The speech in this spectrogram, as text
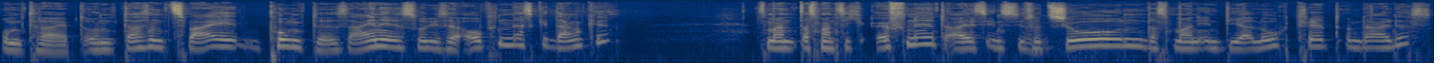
umtreibt. Und da sind zwei Punkte. Das eine ist so dieser Openness-Gedanke, dass man, dass man sich öffnet als Institution, dass man in Dialog tritt und all das.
